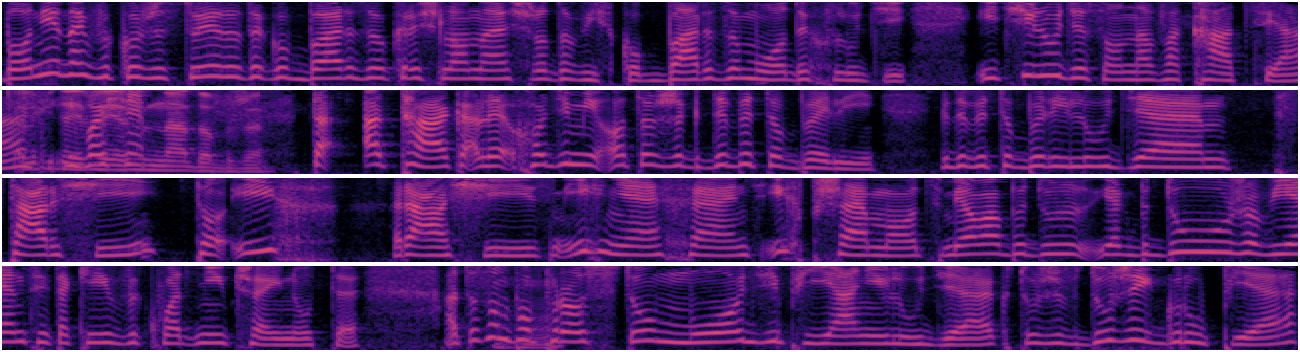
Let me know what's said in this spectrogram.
bo on jednak wykorzystuje do tego bardzo określone środowisko, bardzo młodych ludzi. I ci ludzie są na wakacjach. Ale widać, I właśnie że je zna dobrze. Ta, a tak, ale chodzi mi o to, że gdyby to byli, gdyby to byli ludzie starsi, to ich rasizm, ich niechęć, ich przemoc miałaby du- jakby dużo więcej takiej wykładniczej nuty. A to są Mhm. po prostu młodzi, pijani ludzie, którzy w dużej grupie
